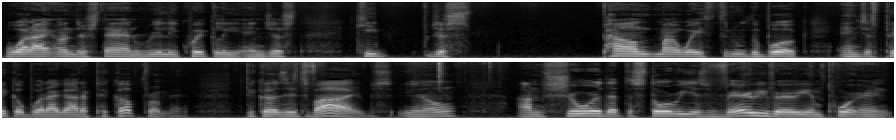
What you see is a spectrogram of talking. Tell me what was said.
what I understand really quickly and just keep just pound my way through the book and just pick up what I got to pick up from it because it's vibes, you know. I'm sure that the story is very very important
